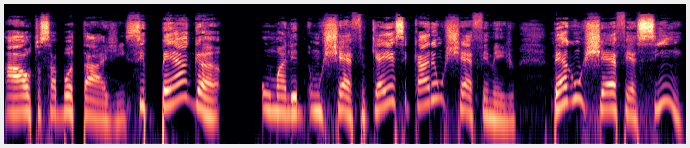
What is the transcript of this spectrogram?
à autossabotagem. Se pega uma, um chefe, que aí esse cara é um chefe mesmo. Pega um chefe assim,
